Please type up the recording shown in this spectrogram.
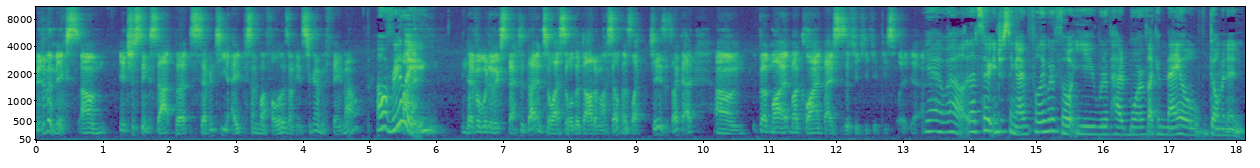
Bit of a mix. Um, interesting stat, but 78% of my followers on Instagram are female. Oh, really? Never would have expected that until I saw the data myself. I was like, Jesus, okay. Um, but my, my client base is a 50 50 split, yeah. Yeah, wow. That's so interesting. I fully would have thought you would have had more of like a male dominant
